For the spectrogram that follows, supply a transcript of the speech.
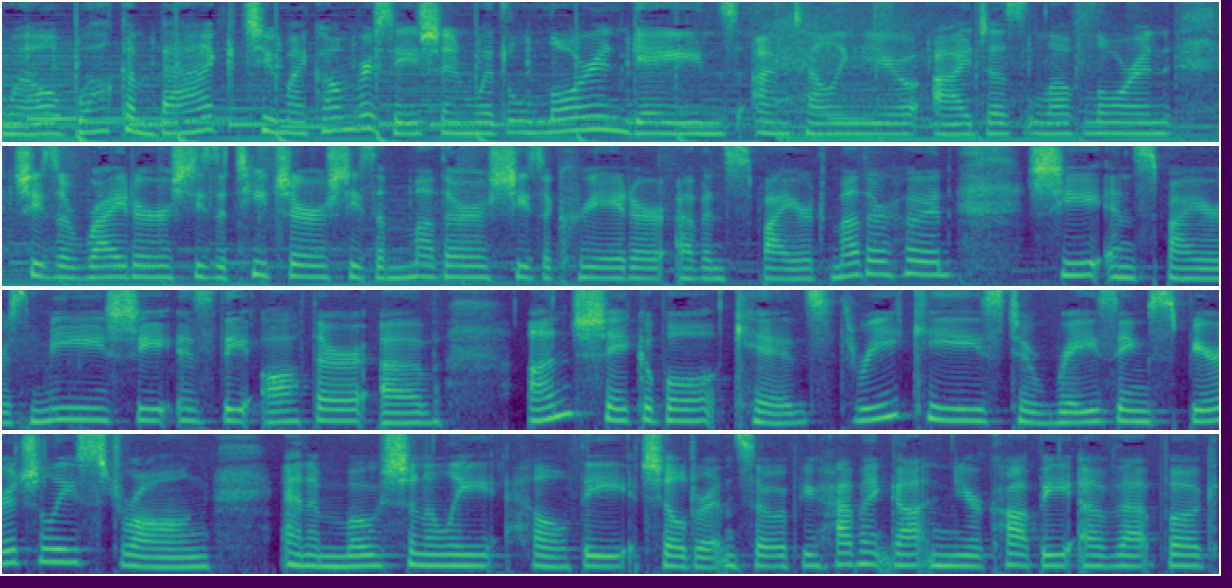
Well, welcome back to my conversation with Lauren Gaines. I'm telling you, I just love Lauren. She's a writer, she's a teacher, she's a mother, she's a creator of Inspired Motherhood. She inspires me. She is the author of Unshakable Kids Three Keys to Raising Spiritually Strong and Emotionally Healthy Children. So, if you haven't gotten your copy of that book,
